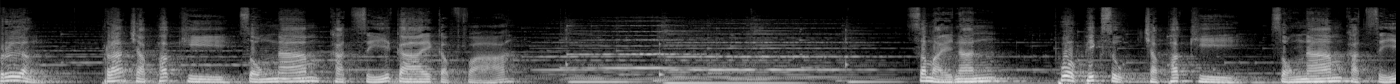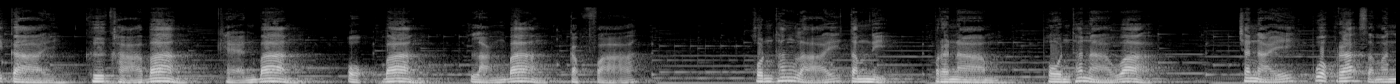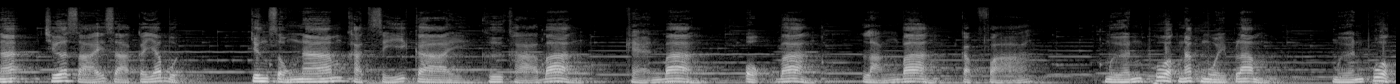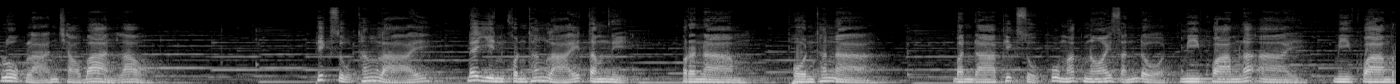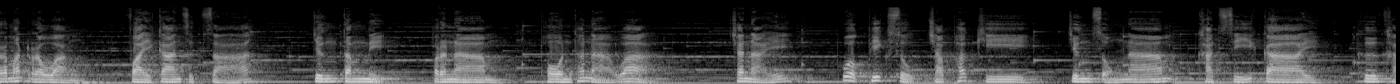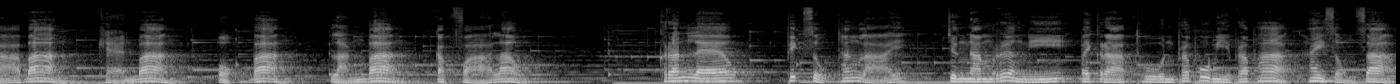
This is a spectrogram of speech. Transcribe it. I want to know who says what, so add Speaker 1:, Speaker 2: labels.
Speaker 1: เรื่อง พระฉับพักคีสงน้ำขัดสีกายกับฝา สมัยนั้น พวกภิกษุฉับพักคีสงน้ำขัดสีกาย คือขาบ้าง แขนบ้าง อกบ้าง หลังบ้าง กับฝา คนทั้งหลายตำหนิ ประนาม โพลทนาว่า ฉไหนพวกพระสมณะเชื้อสายสากยบุตร จึงส่งน้ำขัดสีกายคือขาบ้าง แขนบ้าง อกบ้าง หลังบ้าง กับฝา เหมือนพวกนักมวยปล้ำเหมือนพวกลูกหลานชาวบ้านเล่า ภิกษุทั้งหลายได้ยินคนทั้งหลายตำหนิ ประนาม โพลทนา บรรดาภิกษุผู้มักน้อยสันโดษมีความละอาย มีความระมัดระวังใฝ่การศึกษา จึงตำหนิ ประนาม โพลทนาว่าฉไหน พวกภิกษุฉับพักคี จึงสงน้ำขัดสีกาย คือขาบ้าง แขนบ้าง อกบ้าง หลังบ้าง กับฝาเล่า ครั้นแล้วภิกษุทั้งหลายจึงนำเรื่องนี้ไปกราบทูลพระผู้มีพระภาคให้ทรงทราบ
